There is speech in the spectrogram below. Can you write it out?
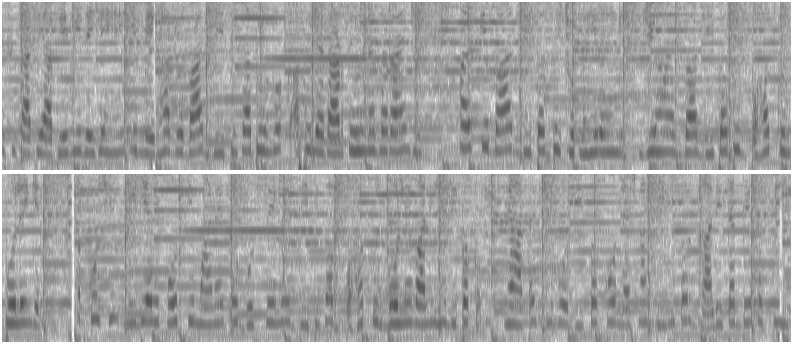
इसके साथ ही आप ये भी देखेंगे कि मेघा के बाद दीपिका भी उनको काफ़ी लताड़ते हुए नज़र आएँगी और इसके बाद दीपक भी चुप नहीं रहेंगे। जी हाँ इस बार दीपक भी बहुत कुछ बोलेंगे। कुछ मीडिया रिपोर्ट्स की माने तो गुस्से में दीपिका बहुत कुछ बोलने वाली है। दीपक को यहाँ तक कि वो दीपक को नेशनल टीवी पर गाली तक दे सकती है।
